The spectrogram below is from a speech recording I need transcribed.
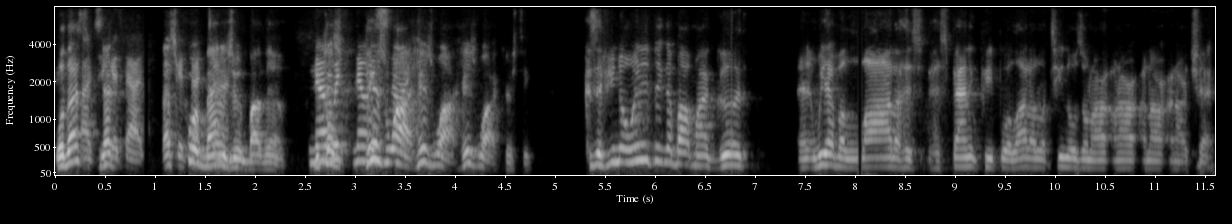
Well, that's uh, to that's, get that. that's get poor that done. management by them. No, Because it, no, here's it's why. not. Here's why. Here's why, Christy. Because if you know anything about my good, and we have a lot of his, Hispanic people, a lot of Latinos on our on our on our on our chat.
